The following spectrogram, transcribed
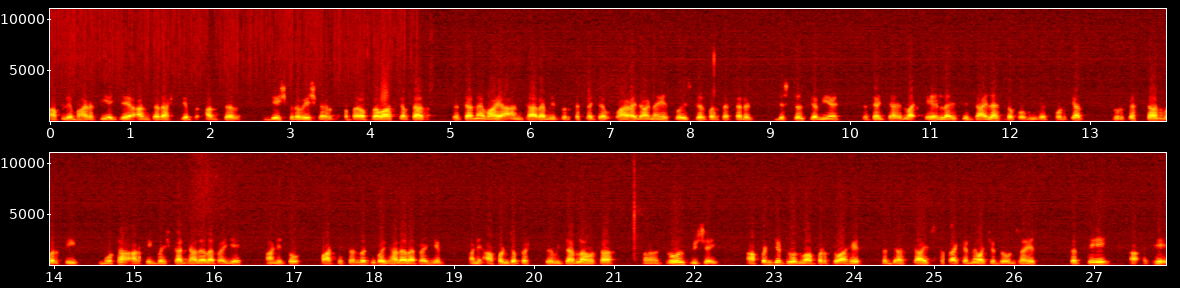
आपले भारतीय जे आंतरराष्ट्रीय आंतर देश प्रवेश कर प्रवास करतात तर त्यांना व्हाया अंकारा म्हणजे तुर्कस्तानच्या व्हाया जाणं हे सोयीस्कर पडतं कारण डिस्टन्स कमी आहेत तर त्यांच्या एअरलाईन्सने जायलाच नको म्हणजे थोडक्यात तुर्कस्तानवरती मोठा आर्थिक बहिष्कार घालायला पाहिजे आणि तो पाकिस्तानवरती पण घालायला पाहिजे. आणि आपण जो प्रश्न विचारला होता ड्रोन्स विषयी आपण जे ड्रोन वापरतो आहेत सध्या स्काय स्ट्रायकर नावाचे ड्रोन्स आहेत तर ते हे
